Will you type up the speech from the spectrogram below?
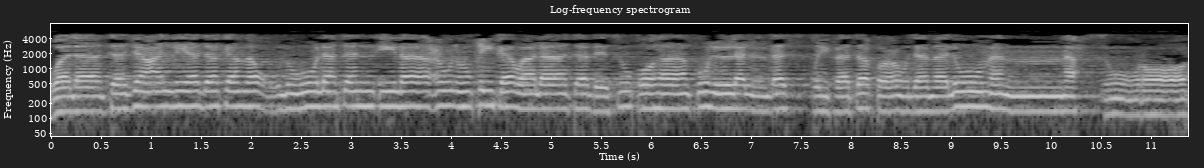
ولا تجعل يدك مغلولة إلى عنقك ولا تبسقها كل البسط فتقعد ملوما محسورا.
